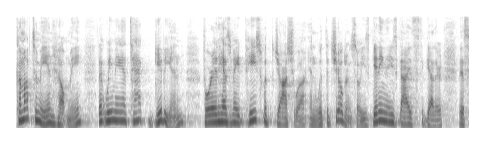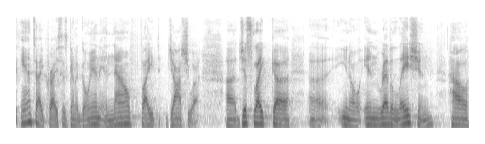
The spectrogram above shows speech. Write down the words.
Come up to me and help me, that we may attack Gibeon, for it has made peace with Joshua and with the children. So he's getting these guys together. This Antichrist is going to go in and now fight Joshua. Uh, just like, uh, uh, you know, in Revelation, how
